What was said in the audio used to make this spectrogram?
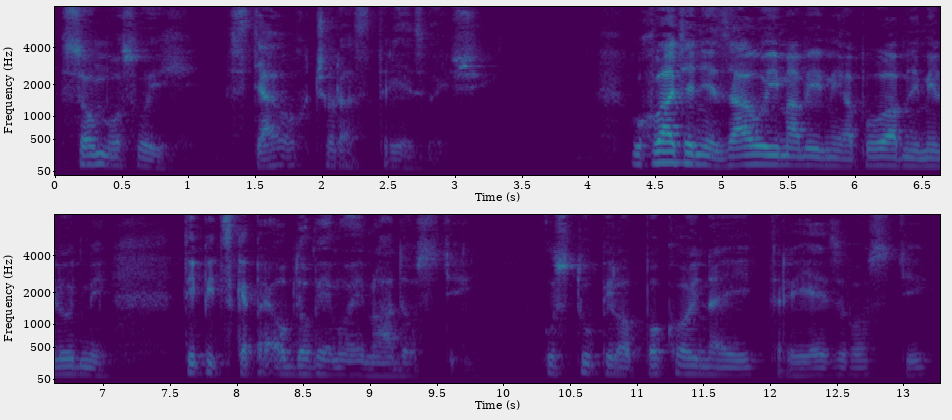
som vo svojich vzťahoch čoraz triezvejší. Uchvátenie zaujímavými a pôvabnými ľuďmi, typické pre obdobie mojej mladosti, ustúpilo pokojnej triezvosti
